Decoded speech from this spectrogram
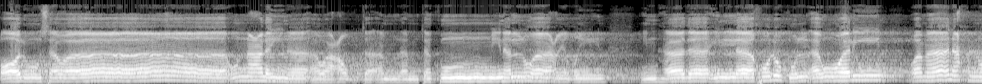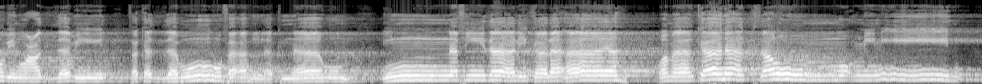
قالوا سواء علينا أوعظت أم لم تكن من الواعظين إن هذا إلا خلق الأولين وما نحن بمعذبين فكذبوه فأهلكناهم إن في ذلك لآية وما كان أكثرهم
